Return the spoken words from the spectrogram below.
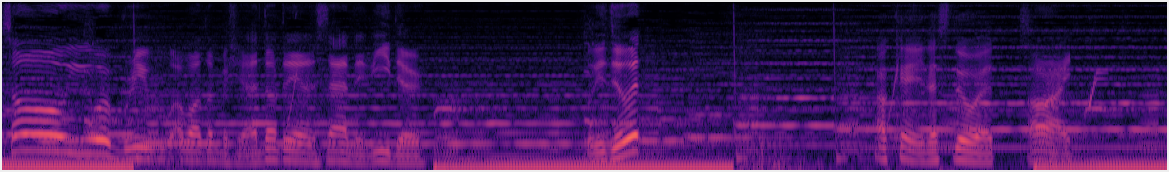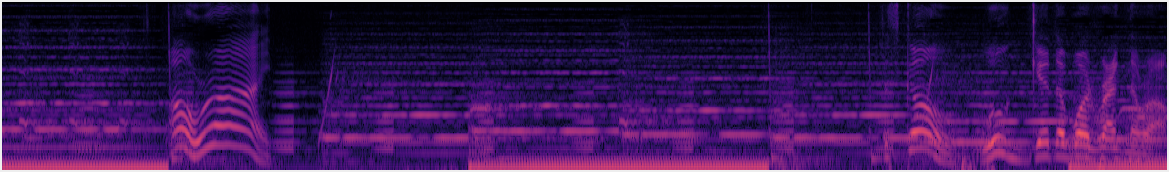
So you were brief about the mission. I don't really understand it either. Will you do it? Okay, let's do it. Alright. Alright! Go! We'll get aboard Ragnarok.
